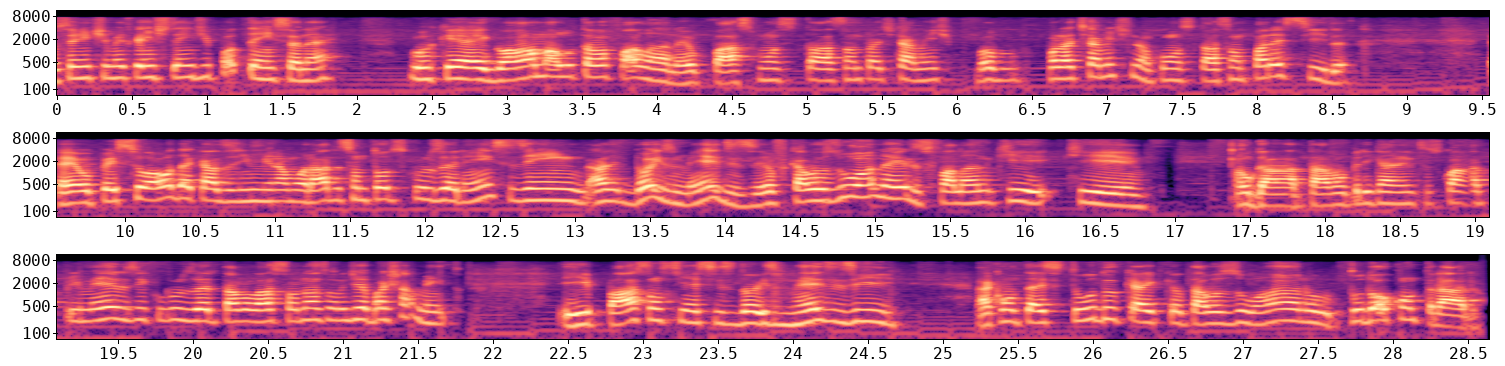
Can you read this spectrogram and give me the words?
o sentimento que a gente tem de potência, né? Porque é igual a Malu tava falando, eu passo por uma situação praticamente, praticamente não, por uma situação parecida. É, o pessoal da casa de minha namorada são todos cruzeirenses e em dois meses eu ficava zoando eles, falando que, que o Galo tava brigando entre os quatro primeiros e que o Cruzeiro tava lá só na zona de rebaixamento. E passam-se esses dois meses e acontece tudo que, que eu tava zoando, tudo ao contrário.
